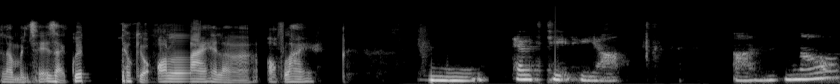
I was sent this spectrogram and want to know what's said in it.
là mình sẽ giải quyết theo kiểu online hay là offline? Ừ, theo chị thì uh, nó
